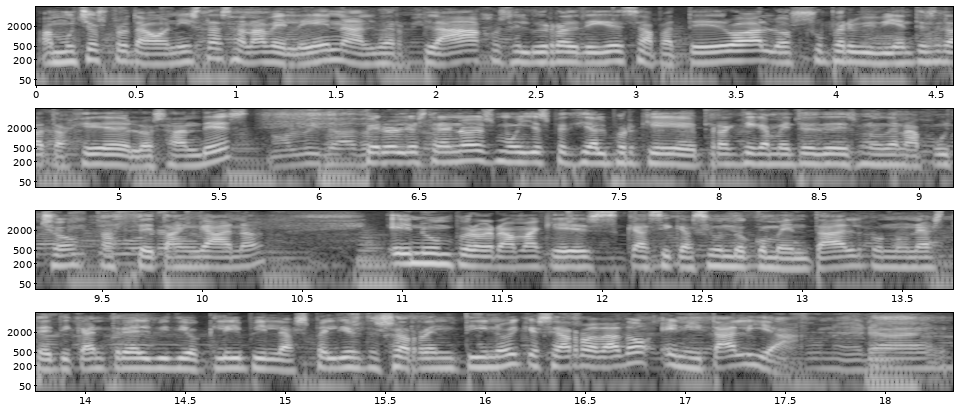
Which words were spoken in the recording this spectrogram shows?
a muchos protagonistas, Ana Belén, a Albert Pla, José Luis Rodríguez Zapatero, a los supervivientes de la tragedia de los Andes. Pero el estreno es muy especial porque prácticamente desnudan a Pucho, a Zetangana, en un programa que es casi casi un documental con una estética entre el videoclip y las pelis de Sorrentino y que se ha rodado en Italia. Funeral,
